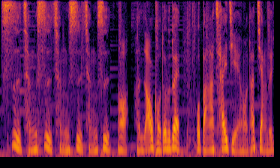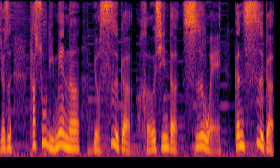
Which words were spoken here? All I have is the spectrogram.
四乘四乘四乘四哦，很绕口，对不对？我把它拆解哈，他讲的就是他书里面呢有四个核心的思维跟四个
